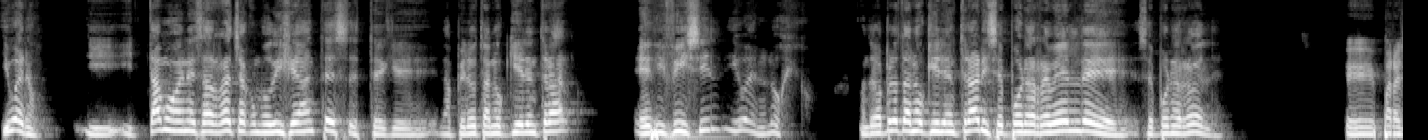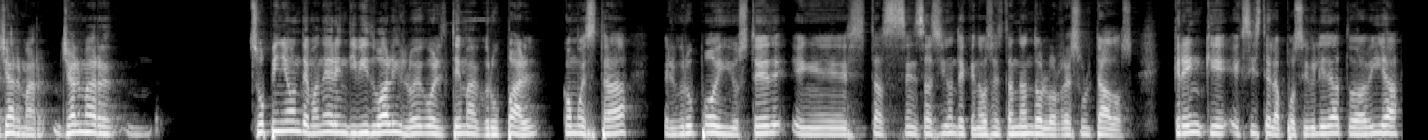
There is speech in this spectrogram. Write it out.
Y bueno, y, estamos en esa racha, como dije antes, este, que la pelota no quiere entrar, es difícil y bueno, lógico. Cuando la pelota no quiere entrar y se pone rebelde, se pone rebelde. Eh, para Yalmar, Yalmar, su opinión de manera individual y luego el tema grupal, ¿cómo está el grupo y usted en esta sensación de que no se están dando los resultados? ¿Creen que existe la posibilidad todavía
